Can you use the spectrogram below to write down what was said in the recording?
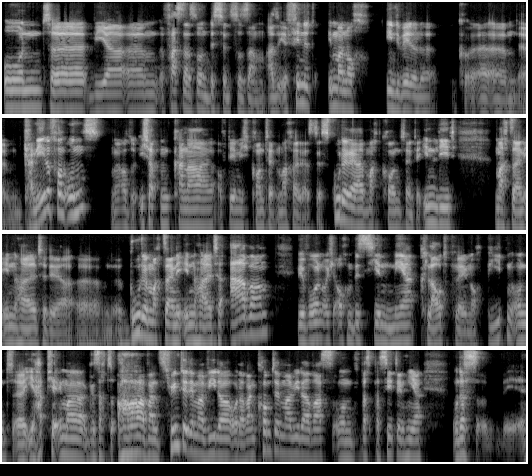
und äh, wir ähm, fassen das so ein bisschen zusammen. Also ihr findet immer noch individuelle äh, ähm, ähm, Kanäle von uns. Ne? Also ich habe einen Kanal, auf dem ich Content mache. Da ist der Scooter, der macht Content, der Inlead macht seine Inhalte, der äh, Bude macht seine Inhalte. Aber wir wollen euch auch ein bisschen mehr Cloudplay noch bieten. Und äh, ihr habt ja immer gesagt, so, ah, wann streamt ihr denn mal wieder oder wann kommt denn mal wieder was und was passiert denn hier? Und das äh,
